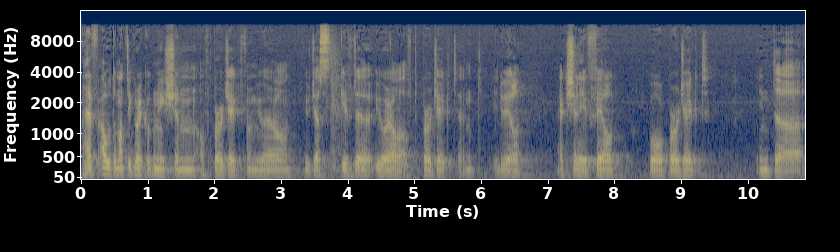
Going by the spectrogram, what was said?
have automatic recognition of project from URL. You just give the URL of the project and it will actually fill your project in the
